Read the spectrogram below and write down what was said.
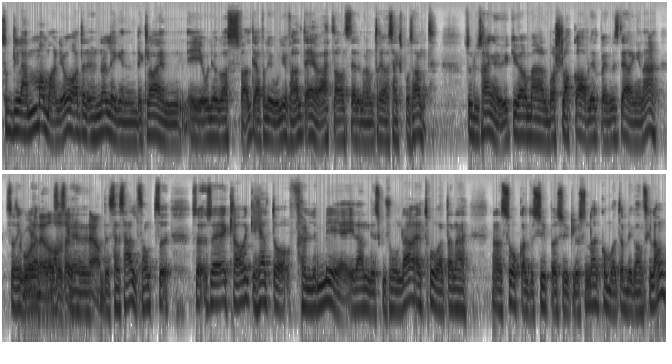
så glemmer man jo at den underliggende decline i olje- og gassfelt, iallfall i oljefelt, er jo et eller annet sted mellom 3 og 6% så du trenger jo ikke gjøre mer enn bare slakke av litt på investeringene. Så, så går det ned av seg selv. Ja. Det seg selv så, så, så, jeg klarer ikke helt å følge med i den diskusjonen der. Jeg tror at denne, denne såkalte supersyklusen den kommer til å bli ganske lang.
